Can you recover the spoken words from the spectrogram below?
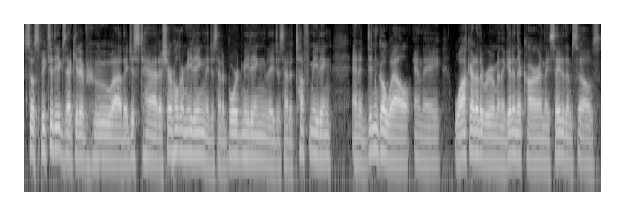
So speak to the executive who uh, they just had a shareholder meeting, they just had a board meeting, they just had a tough meeting, and it didn't go well, and they walk out of the room and they get in their car and they say to themselves,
